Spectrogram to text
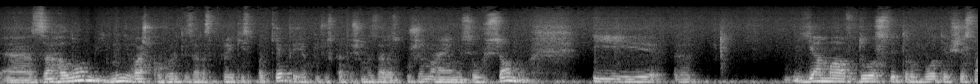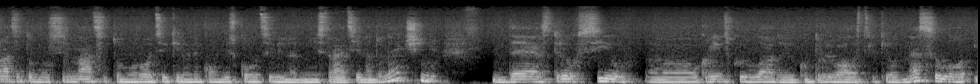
Е, загалом мені важко говорити зараз про якісь пакети. Я хочу сказати, що ми зараз ужимаємося у всьому. І е, я мав досвід роботи в 16-17 році керівником військово-цивільної адміністрації на Донеччині де з трьох сіл е, українською владою контролювалося тільки одне село, і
